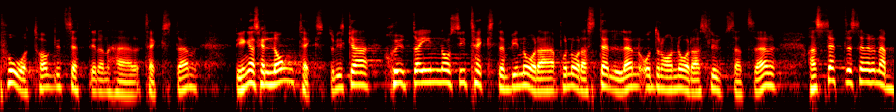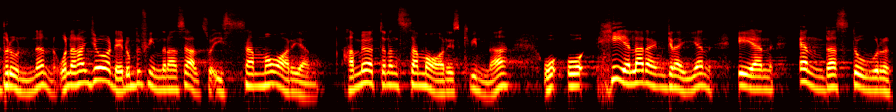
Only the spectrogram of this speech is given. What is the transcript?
påtagligt sätt i den här texten. Det är en ganska lång text så vi ska skjuta in oss i texten på några, på några ställen och dra några slutsatser. Han sätter sig vid den här brunnen och när han gör det då befinner han sig alltså i Samarien. Han möter en samarisk kvinna och, och hela den grejen är en enda stor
